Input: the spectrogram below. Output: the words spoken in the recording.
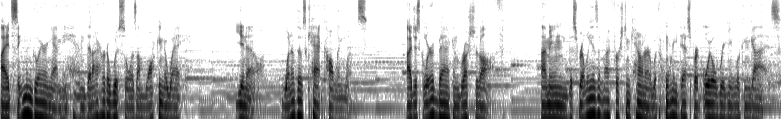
I had seen them glaring at me, and then I heard a whistle as I'm walking away. You know, one of those cat calling ones. I just glared back and brushed it off. I mean, this really isn't my first encounter with horny, desperate, oil rigging looking guys.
